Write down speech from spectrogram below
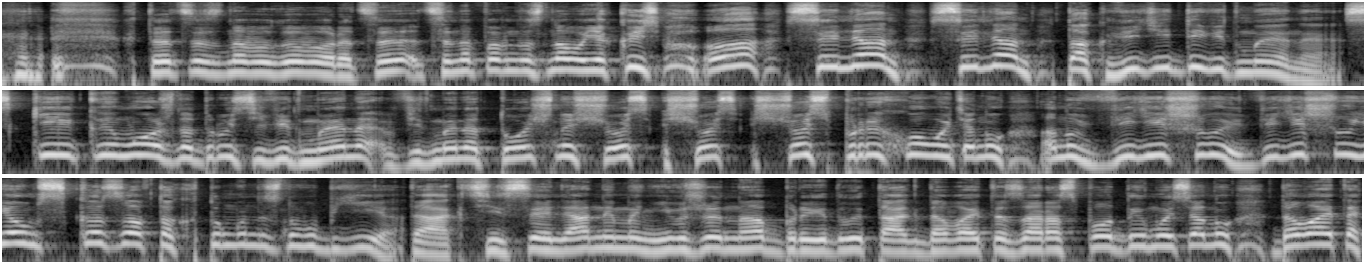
Хто це знову говорить? Це, це напевно знову якийсь. А, селян! Селян! Так, відійди від мене. Скільки можна, друзі, від мене? Від мене точно щось, щось, щось приховують. Ану, ану, відійшли, відійшли, я вам сказав. Так, хто мене знову б'є? Так, ці селяни мені вже набридли. Так, давайте зараз подивимося. Ну, давайте,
